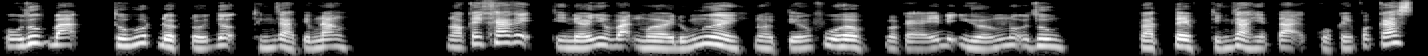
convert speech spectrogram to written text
cũng giúp bạn thu hút được đối tượng thính giả tiềm năng. Nói cách khác ấy, thì nếu như bạn mời đúng người nổi tiếng phù hợp với cái định hướng nội dung và tệp thính giả hiện tại của kênh podcast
